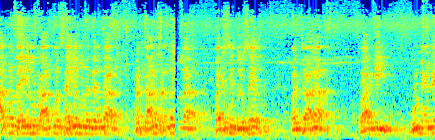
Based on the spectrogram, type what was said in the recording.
ఆత్మ ధైర్యం ఒక ఆత్మ స్థైర్యం ఉన్నది కనుక మరి చాలా సంతోషంగా పరిస్థితి చూస్తే మరి చాలా వారికి భూమి అంటే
